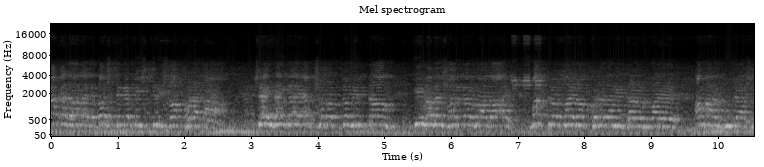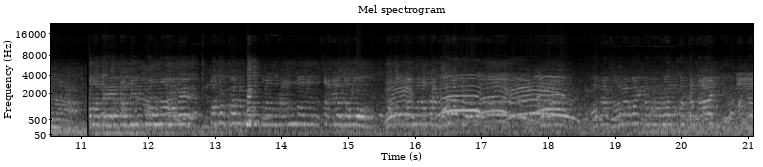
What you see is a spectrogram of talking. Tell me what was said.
টাকা দেওয়া লাগে দশ থেকে বিশ, ত্রিশ লক্ষ টাকা। সেই জায়গায় একশো জমির দাম কীভাবে সরকার মহোদয় মাত্র ছয় লক্ষ টাকা নির্ধারণ করে? আমার বুঝে আসে না আমাদের এই দাবি পূরণ না হবে ততক্ষণ পর্যন্ত আমরা আন্দোলন চালিয়ে যাব ততক্ষণ আমরা ঘরে যাব। আমরা ধারাবাহিক অনুরোধ করতে চাই আমরা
